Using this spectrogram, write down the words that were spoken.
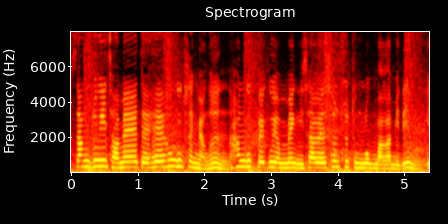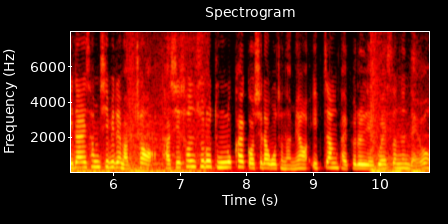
쌍둥이 자매에 대해 한국생명은 한국배구연맹 이사회 선수 등록 마감일인 이달 30일에 맞춰 다시 선수로 등록할 것이라고 전하며 입장 발표를 예고했었는데요.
